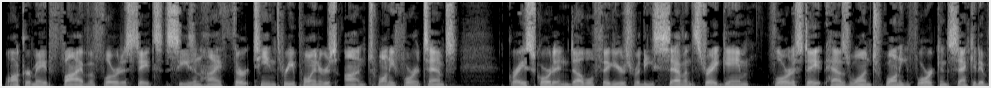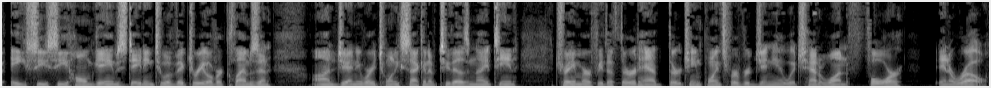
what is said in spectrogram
Walker made five of Florida State's season high 13 three pointers on 24 attempts. Gray scored in double figures for the seventh straight game. Florida State has won 24 consecutive ACC home games dating to a victory over Clemson on January 22nd of 2019. Trey Murphy III had 13 points for Virginia, which had won four in a row.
